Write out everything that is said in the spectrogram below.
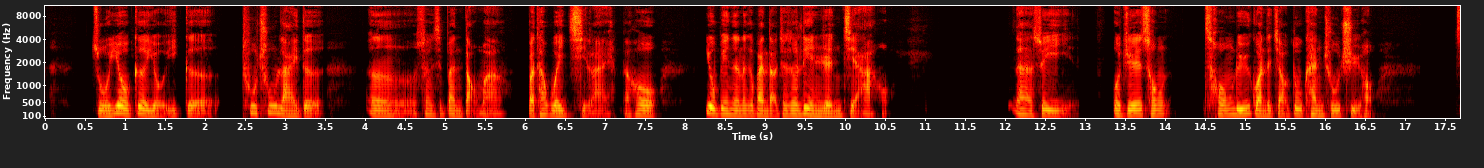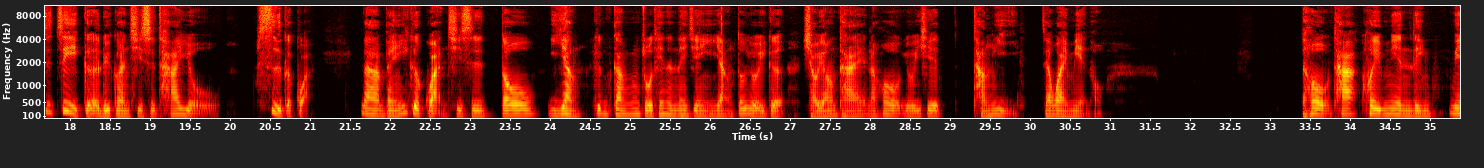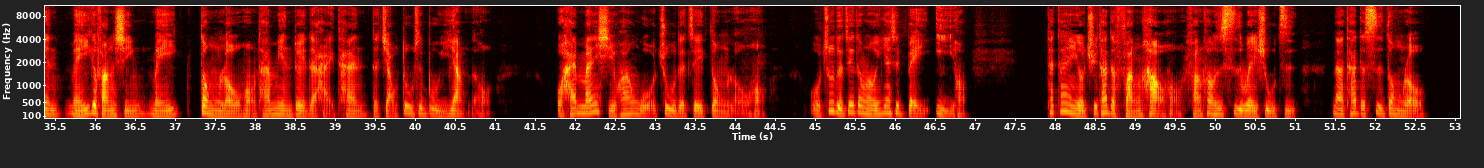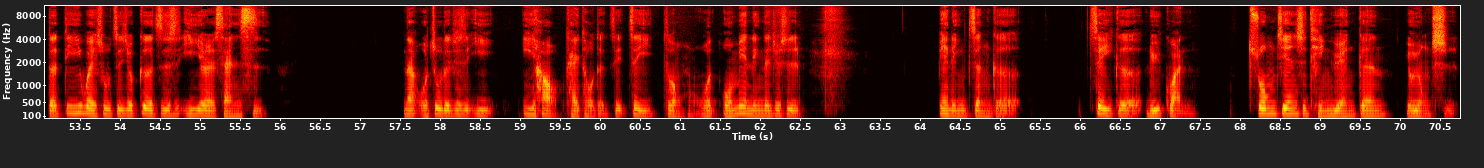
左右各有一个凸出来的，呃，算是半岛吗？把它围起来，然后右边的那个半岛叫做恋人岬哦。那所以我觉得从从旅馆的角度看出去哈，这这个旅馆其实它有四个馆，那每一个馆其实都一样，跟刚刚昨天的那间一样，都有一个小阳台，然后有一些躺椅在外面哦。然后它会面临面每一个房型，每一栋楼吼，它面对的海滩的角度是不一样的哦。我还蛮喜欢我住的这栋楼吼，我住的这栋楼应该是北翼吼，它当然有趣，它的房号吼，房号是四位数字，那它的四栋楼的第一位数字就各自是一二三四，那我住的就是一一号开头的这这一栋，我我面临的就是。面临整个这个旅馆中间是庭园跟游泳池，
